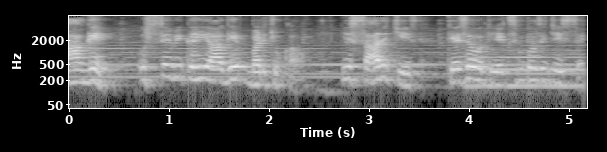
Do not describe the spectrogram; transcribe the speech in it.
आगे, उससे भी कहीं आगे बढ़ चुका हूँ। ये सारी चीज़ कैसे होती है? एक सिंपल सी चीज़ से।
